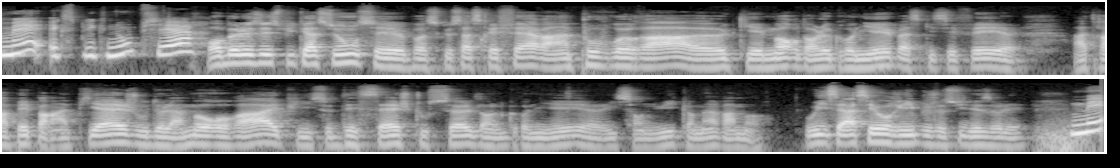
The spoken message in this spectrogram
mais explique-nous, Pierre. Oh ben les explications, c'est parce que ça se réfère à un pauvre rat euh, qui est mort dans le grenier parce qu'il s'est fait euh, attraper par un piège ou de la mort au rat et puis il se dessèche tout seul dans le grenier, euh, il s'ennuie comme un rat mort. Oui, c'est assez horrible, je suis désolé. Mais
